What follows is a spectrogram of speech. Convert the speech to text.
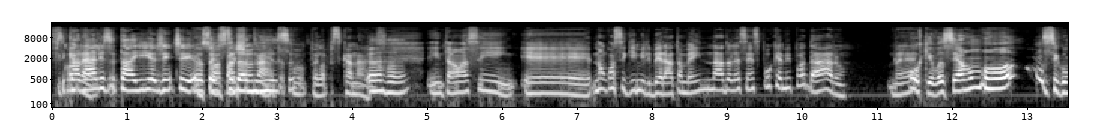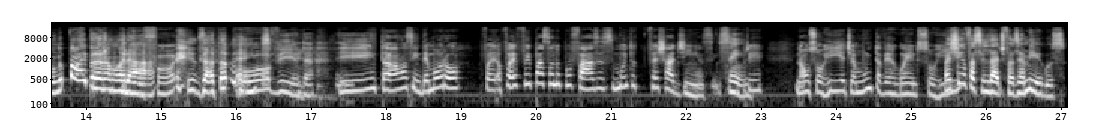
Psicanálise tá aí, a gente, eu, Eu sou apaixonada por- pela psicanálise. Aham. Então, assim, é, não consegui me liberar também na adolescência porque me podaram, né? Porque você arrumou um segundo pai para namorar. Não foi? Exatamente. Ô, vida. E então, assim, demorou. Foi, foi, fui passando por fases muito fechadinhas, assim. Sim. Sempre não sorria, tinha muita vergonha de sorrir. Mas tinha facilidade de fazer amigos?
